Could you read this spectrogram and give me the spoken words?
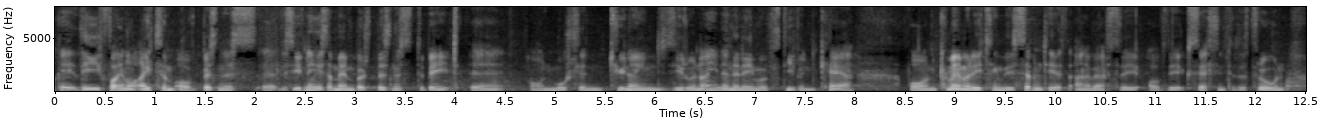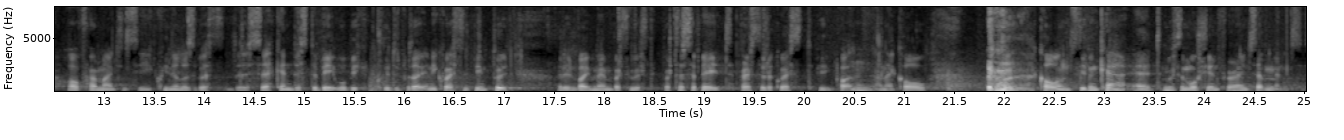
Okay, the final item of business uh, this evening is a members' business debate uh, on motion 2909 in the name of Stephen Kerr on commemorating the 70th anniversary of the accession to the throne of Her Majesty Queen Elizabeth II. This debate will be concluded without any questions being put. I invite members who wish to participate to press the request to speak button and I call, I call on Stephen Kerr uh, to move the motion for around seven minutes.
